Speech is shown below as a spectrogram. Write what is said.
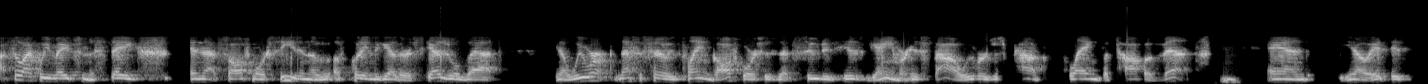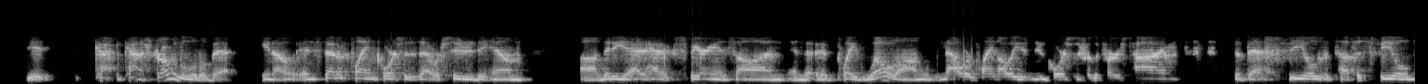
I feel like we made some mistakes in that sophomore season of, of putting together a schedule that you know, we weren't necessarily playing golf courses that suited his game or his style. We were just kind of playing the top events. Mm. And, you know, it, it, it kind of struggled a little bit, you know, instead of playing courses that were suited to him, um, that he had had experience on and that had played well on. Now we're playing all these new courses for the first time, the best fields, the toughest fields.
